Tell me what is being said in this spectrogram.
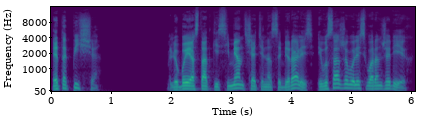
это пища. Любые остатки семян тщательно собирались и высаживались в оранжереях.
